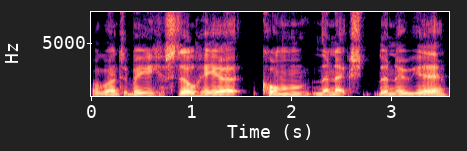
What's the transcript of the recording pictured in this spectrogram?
We're going to be still here come the next the new year,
